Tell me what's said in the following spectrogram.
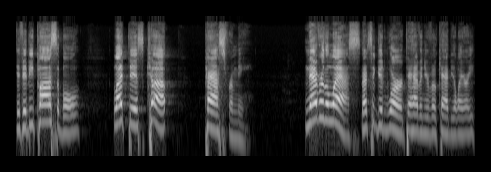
if it be possible, let this cup pass from me. Nevertheless, that's a good word to have in your vocabulary,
